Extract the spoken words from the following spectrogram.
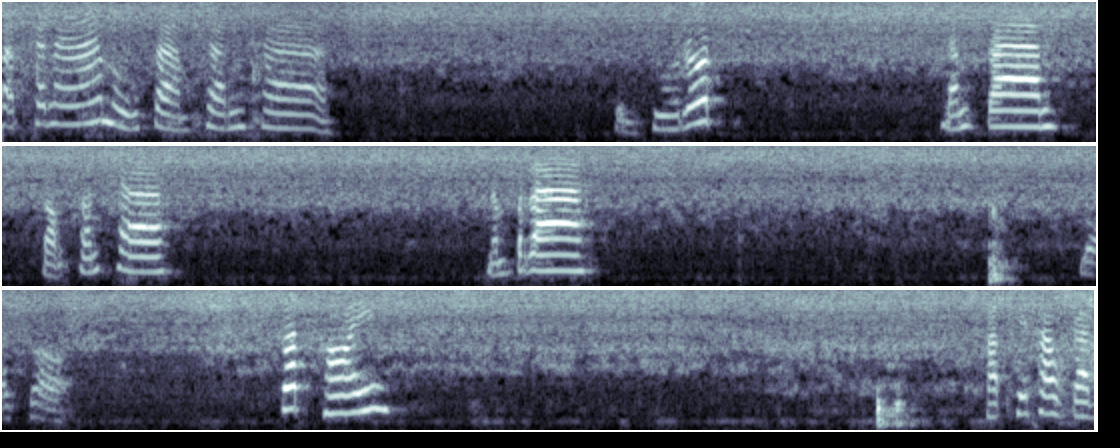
ผัดคะน้าหมูสามชั้นค่ะผงชูรส น้ำตาลสองช้อนชา น้ำปลา แล้วก็ซอสหอย ผัดให้เข้ากัน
